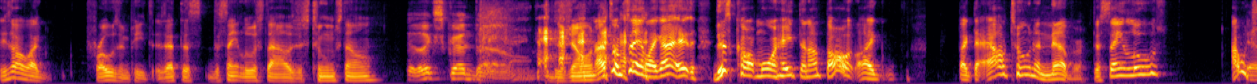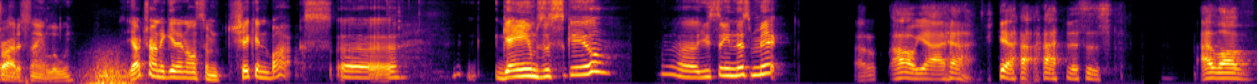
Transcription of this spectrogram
these are like frozen pizza. Is that the the St. Louis style? Is just Tombstone? It looks good though. Dijon. That's what I'm saying. Like I this caught more hate than I thought. Like like the Altoona never. The St. Louis, I would Yeah, try the St. Louis. Y'all trying to get in on some chicken box uh games of skill? Uh you seen this Mick? I don't. Oh yeah, I have. Yeah, this is. I love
